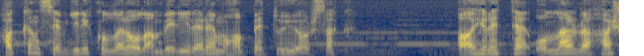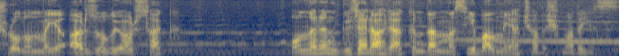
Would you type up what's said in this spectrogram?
Hakk'ın sevgili kulları olan velilere muhabbet duyuyorsak, ahirette onlarla haşrolunmayı arzuluyorsak, onların güzel ahlakından nasip almaya çalışmalıyız.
